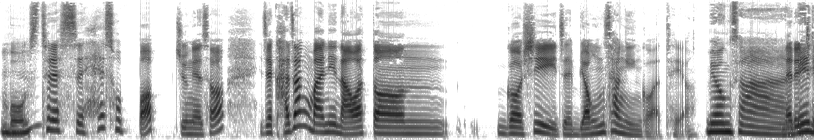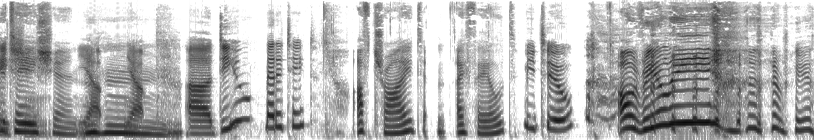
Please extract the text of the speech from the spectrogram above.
뭐 스트레스 해소법 중에서 이제 가장 많이 나왔던 것이 이제 명상인 것 같아요. 명상, meditation. Yeah, Mhm. yeah. Uh, do you meditate? I've tried. I failed. Me too. Oh, really? really?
